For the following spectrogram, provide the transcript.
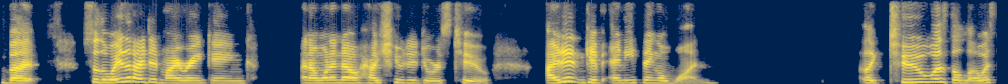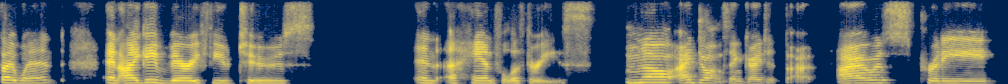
but so the way that i did my ranking and i want to know how you did yours too I didn't give anything a one. Like two was the lowest I went, and I gave very few twos and a handful of threes. No, I don't think I did that. I was pretty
